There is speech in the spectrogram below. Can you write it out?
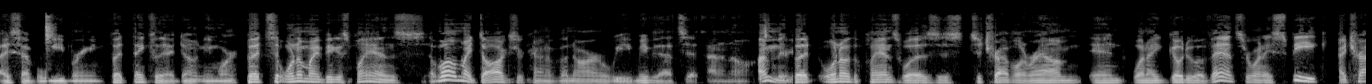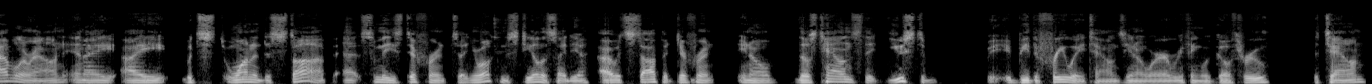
I have a we brain, but thankfully I don't anymore. But one of my biggest plans, well, my dogs are kind of an R we. Maybe that's it. I don't know. I'm, but one of the plans was, is to travel around. And when I go to events or when I speak, I travel around and I, I would st- wanted to stop at some of these different, uh, you're welcome to steal this idea. I would stop at different, you know, those towns that used to be the freeway towns, you know, where everything would go through the town.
